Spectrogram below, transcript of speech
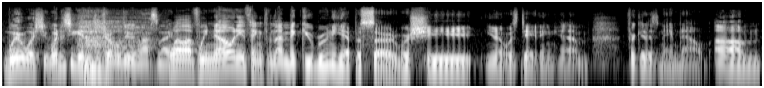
Where was she? What did she get into trouble doing last night? Well, if we know anything from that Mickey Rooney episode where she, you know, was dating him, forget his name now. Um,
